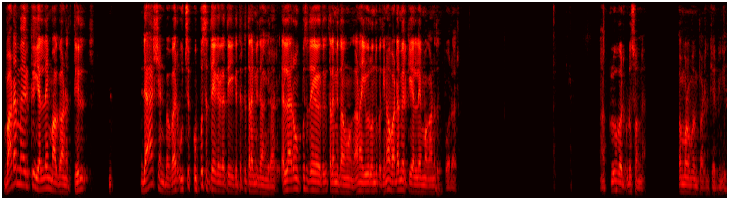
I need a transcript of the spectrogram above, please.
வடமேற்கு எல்லை மாகாணத்தில் டேஷ் என்பவர் உச்சு உப்பு சத்தியாகிரகத்தை இயக்கத்திற்கு தலைமை தாங்குகிறார். எல்லாரும் உப்பு சத்தியாகிரகத்துக்கு தலைமை தாங்குவாங்க. ஆனா இவர் வந்து பாத்தீங்கன்னா வடமேற்கு எல்லை மாகாணத்துக்கு போறாரு. நான் க்ளூ வேர்ட் கூட சொன்னேன். ரொம்ப ரொம்ப இம்பார்ட்டன்ட் கேள்விங்க.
